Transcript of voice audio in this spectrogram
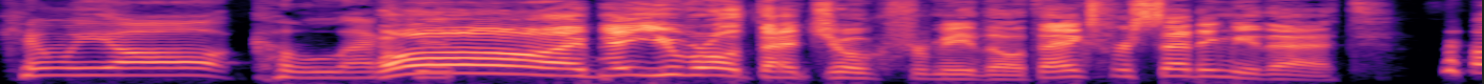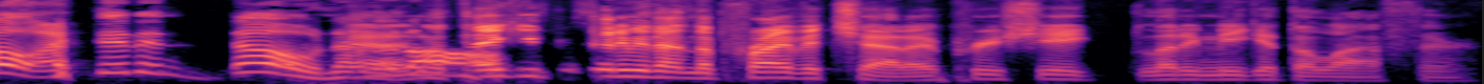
can we all collect? it? Oh, I bet you wrote that joke for me though. Thanks for sending me that. No, I didn't. No, not Yeah, at no, all. thank you for sending me that in the private chat. I appreciate letting me get the laugh there.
